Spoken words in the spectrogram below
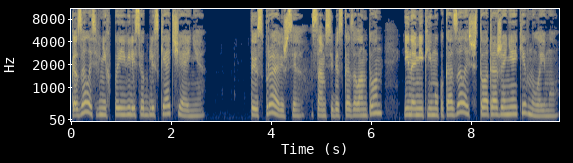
Казалось, в них появились отблески отчаяния. «Ты справишься», — сам себе сказал Антон, и на миг ему показалось, что отражение кивнуло ему.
